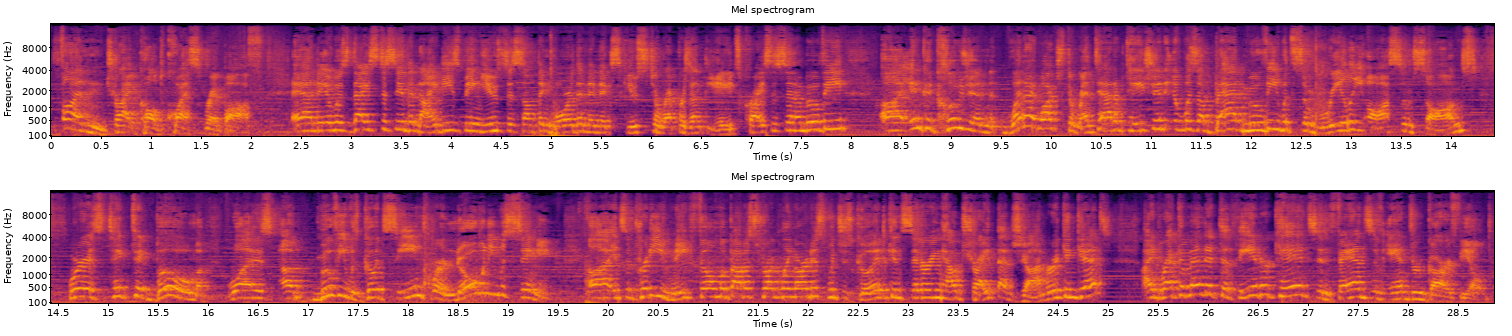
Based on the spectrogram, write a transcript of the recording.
fun Tribe Called Quest ripoff. And it was nice to see the 90s being used as something more than an excuse to represent the AIDS crisis in a movie. Uh, in conclusion, when I watched the Rent adaptation, it was a bad movie with some really awesome songs. Whereas Tick Tick Boom was a movie with good scenes where nobody was singing. Uh, it's a pretty unique film about a struggling artist, which is good considering how trite that genre can get. I'd recommend it to theater kids and fans of Andrew Garfield.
